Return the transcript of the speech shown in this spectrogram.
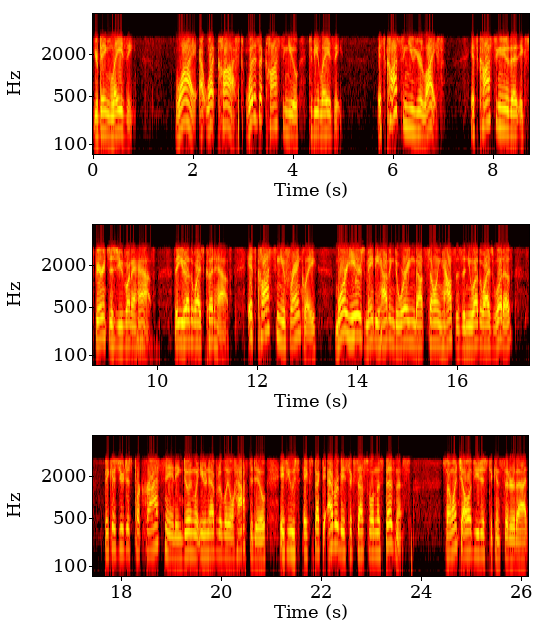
you're being lazy. Why? At what cost? What is it costing you to be lazy? It's costing you your life. It's costing you the experiences you'd want to have that you otherwise could have. It's costing you, frankly, more years maybe having to worrying about selling houses than you otherwise would have because you're just procrastinating doing what you inevitably will have to do if you expect to ever be successful in this business. So I want you all of you just to consider that.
